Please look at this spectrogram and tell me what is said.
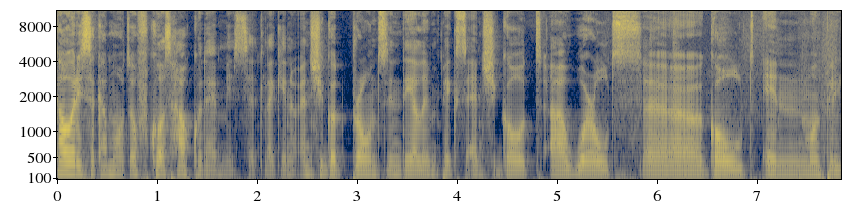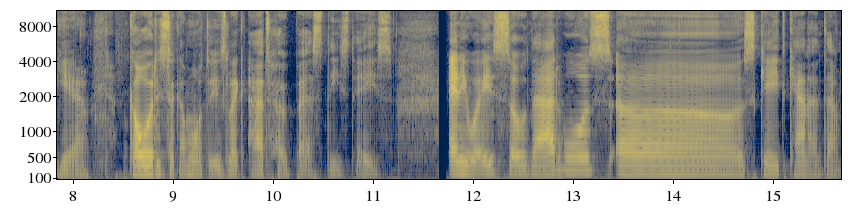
Kaori Sakamoto. Of course, how could I miss it? Like you know, and she got bronze in the Olympics, and she got uh, world's uh, gold in Montpellier. Kaori Sakamoto is like at her best these days. Anyways, so that was uh, Skate Canada.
